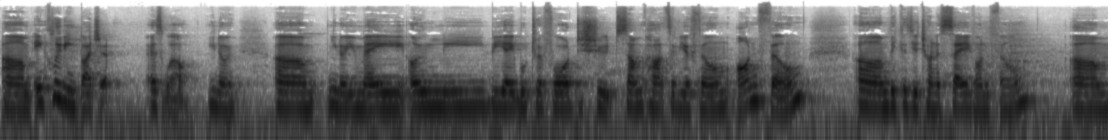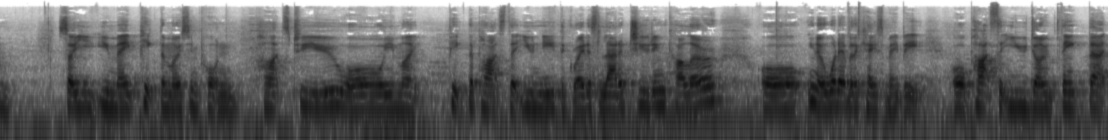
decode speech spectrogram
um, including budget as well. You know, um, you know, you may only be able to afford to shoot some parts of your film on film um, because you're trying to save on film. Um, so you, you may pick the most important parts to you, or you might pick the parts that you need the greatest latitude in color, or you know whatever the case may be, or parts that you don't think that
